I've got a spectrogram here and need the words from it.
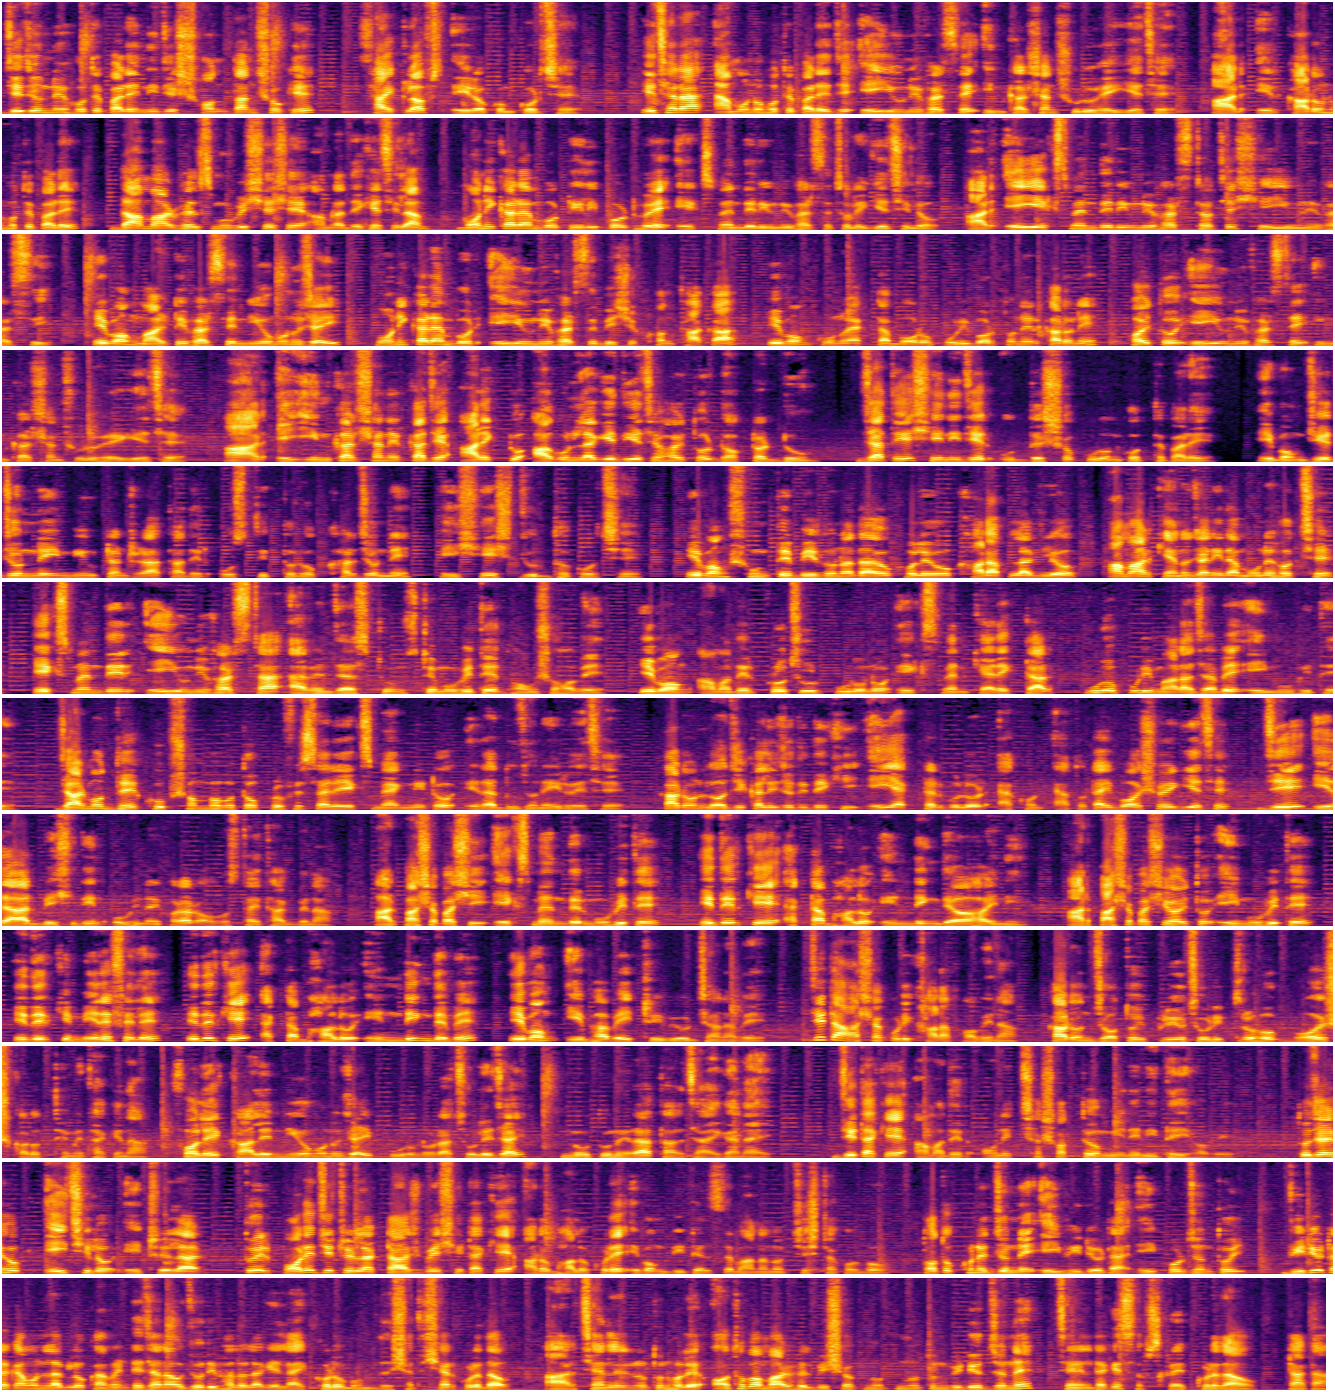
যে জন্যে হতে পারে নিজের সন্তান শোকে সাইক্লপস এইরকম করছে। এছাড়া এমনও হতে পারে যে এই ইউনিভার্সে ইনকারশন শুরু হয়ে গিয়েছে। আর এর কারণ হতে পারে, দ্য মার্ভেলস মুভির শেষে আমরা দেখেছিলাম, মনিকা র্যাম্বো টেলিপোর্ট হয়ে এক্সম্যানদের ইউনিভার্সে চলে গিয়েছিল। আর এই এক্সম্যানদের ইউনিভার্সটা হচ্ছে সেই ইউনিভার্সই এবং মাল্টিভার্সের নিয়ম অনুযায়ী, মনিকা র্যাম্বোর এই ইউনিভার্সে বেশিক্ষণ থাকা এবং কোনো একটা বড় পরিবর্তনের কারণে হয়তো এই ইউনিভার্সে ইনকারশন শুরু হয়ে গিয়েছে। আর এই ইনকারশানের কাজে আরেকটু আগুন লাগিয়ে দিয়েছে হয়তো ডক্টর ডুম, যাতে সে নিজের উদ্দেশ্য পূরণ করতে পারে। এবং যে জন্যেই মিউট্যান্টরা তাদের অস্তিত্ব রক্ষার জন্যে এই শেষ যুদ্ধ করছে। এবং শুনতে বেদনাদায়ক হলেও খারাপ লাগলেও আমার কেন জানি না মনে হচ্ছে এক্সম্যানদের এই ইউনিভার্সটা অ্যাভেঞ্জার্স টুমসডে মুভিতে ধ্বংস হবে। এবং আমাদের প্রচুর পুরনো এক্সম্যান ক্যারেক্টার পুরোপুরি মারা যাবে এই মুভিতে। যার মধ্যে খুব সম্ভবত প্রফেসর এক্স ম্যাগনিটো এরা দুজনেই রয়েছে। কারণ লজিক্যালি যদি দেখি, এই অ্যাক্টারগুলোর এখন এতটাই বয়স হয়ে গিয়েছে যে এরা আর বেশি দিন অভিনয় করার অবস্থায় থাকবে না। আর পাশাপাশি এক্সম্যানদের মুভিতে এদেরকে একটা ভালো এন্ডিং দেওয়া হয়নি। আর পাশাপাশি হয়তো এই মুভিতে এদেরকে মেরে ফেলে এদেরকে একটা ভালো এন্ডিং দেবে এবং এভাবেই ট্রিবিউট জানাবে, যেটা আশা করি খারাপ হবে না। কারণ যতই প্রিয় চরিত্র হোক, বয়স কারোর থেমে থাকে না। ফলে কালের নিয়ম অনুযায়ী পুরনোরা চলে যায়, নতুনেরা তার জায়গা নেয়। যেটাকে আমাদের অনিচ্ছা সত্ত্বেও মেনে নিতেই হবে। তো যাই হোক, এই ছিল এই ট্রেলার তো এর পরে যে ট্রেলারটা আসবে সেটাকে আরও ভালো করে এবং ডিটেলসে বানানোর চেষ্টা করব। ততক্ষণের জন্য এই ভিডিওটা এই পর্যন্তই। ভিডিওটা কেমন লাগল কমেন্টে জানাও। যদি ভালো লাগে লাইক করো, বন্ধুদের সাথে শেয়ার করে দাও। আর চ্যানেলে নতুন হলে অথবা মার্ভেল বিষয়ক নতুন নতুন ভিডিওর জন্য চ্যানেলটাকে সাবস্ক্রাইব করে দাও। টাটা।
